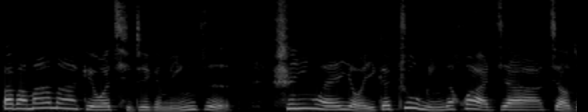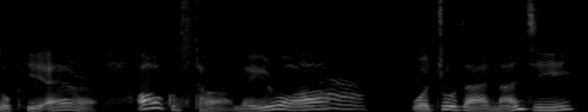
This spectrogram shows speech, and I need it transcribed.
爸爸妈妈给我起这个名字。是因为有一个著名的画家叫做皮埃尔·奥古斯特·雷若阿。我住在南极，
